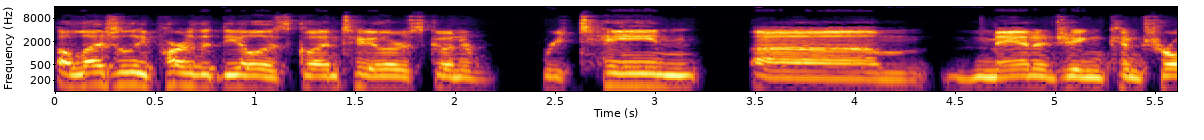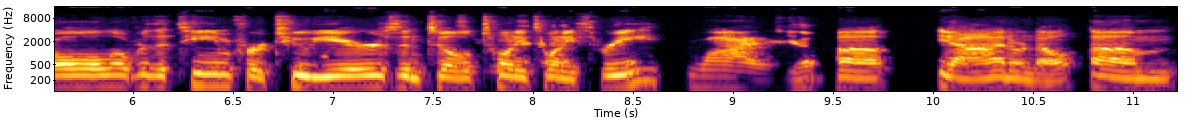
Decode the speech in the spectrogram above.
allegedly part of the deal is Glenn Taylor is going to retain um, managing control over the team for two years until 2023. Why? Yep. Uh, yeah, I don't know. Um,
